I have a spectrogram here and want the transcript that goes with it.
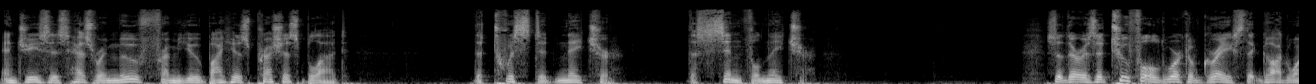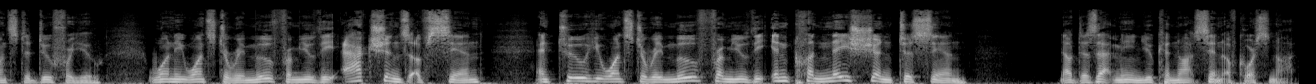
And Jesus has removed from you by his precious blood the twisted nature, the sinful nature. So there is a twofold work of grace that God wants to do for you. One, He wants to remove from you the actions of sin, and two, He wants to remove from you the inclination to sin. Now, does that mean you cannot sin? Of course not.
